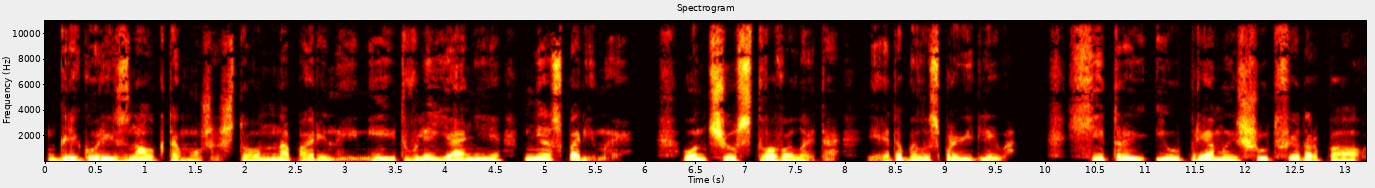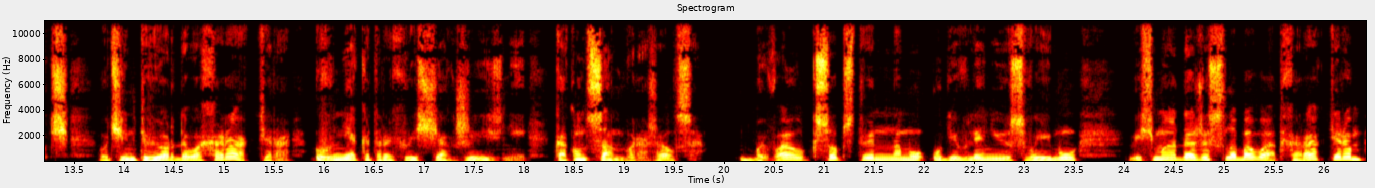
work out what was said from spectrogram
Григорий знал к тому же, что он на барина имеет влияние неоспоримое. Он чувствовал это, и это было справедливо. Хитрый и упрямый шут Федор Павлович, очень твердого характера в некоторых вещах жизни, как он сам выражался, бывал, к собственному удивлению своему, весьма даже слабоват характером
